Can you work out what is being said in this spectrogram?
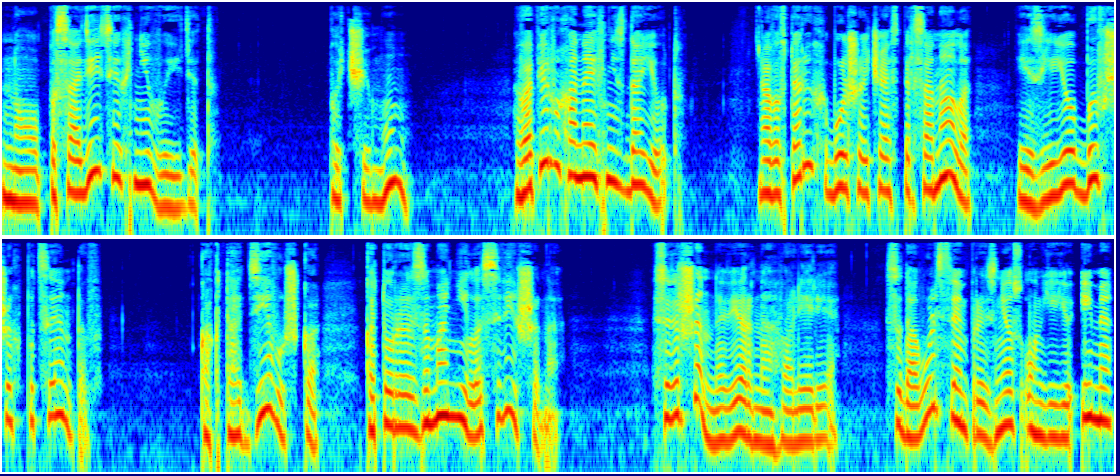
но посадить их не выйдет. Почему? Во-первых, она их не сдает. А во-вторых, большая часть персонала из ее бывших пациентов. Как та девушка, которая заманила Свишина. Совершенно верно, Валерия. С удовольствием произнес он ее имя,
